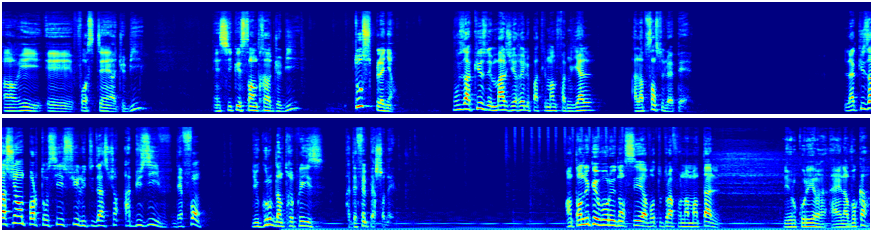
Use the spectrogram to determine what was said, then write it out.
Henri et Faustin Adjobi, ainsi que Sandra Adjobi, tous plaignants, vous accusent de mal gérer le patrimoine familial à l'absence de leur père. L'accusation porte aussi sur l'utilisation abusive des fonds du groupe d'entreprises à des fins personnelles. Entendu que vous renoncez à votre droit fondamental de recourir à un avocat,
